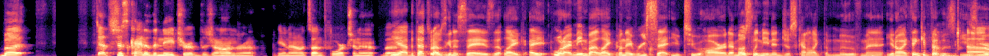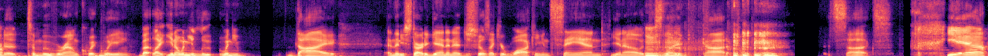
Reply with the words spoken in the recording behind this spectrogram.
but that's just kind of the nature of the genre you know it's unfortunate but yeah, but that's what I was gonna say is that like I what I mean by like when they reset you too hard, I mostly mean in just kind of like the movement. You know, I think if it was easier Oh. to to move around quickly, but like you know when you lo- when you die and then you start again and it just feels like you're walking in sand. You know, it's just Mhm. like God, it, it sucks. Yeah.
